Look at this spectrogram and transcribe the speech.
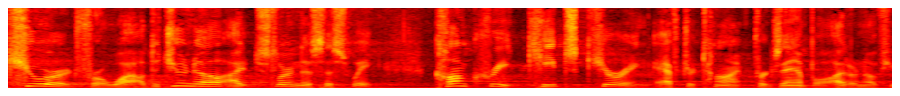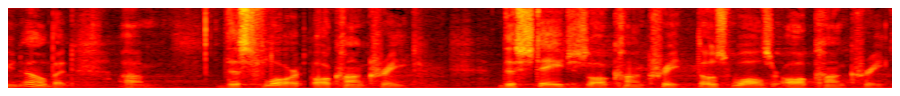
cured for a while. Did you know? I just learned this this week. Concrete keeps curing after time. For example, I don't know if you know, but um, this floor is all concrete. This stage is all concrete. Those walls are all concrete.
